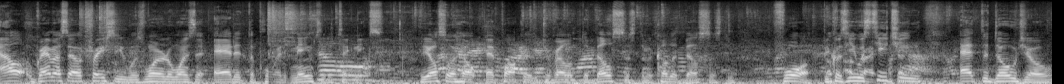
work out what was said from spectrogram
Al, Grandmaster Al Tracy was one of the ones that added the poetic names to the techniques. He also helped Ed Parker develop the bell system, the colored bell system. For because he was teaching at the dojo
